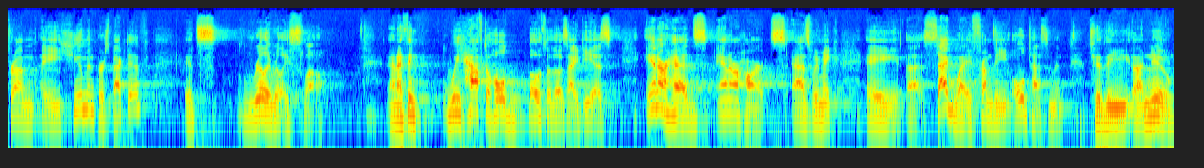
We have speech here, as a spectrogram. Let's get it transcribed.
from a human perspective, it's really, really slow. And I think we have to hold both of those ideas in our heads and our hearts as we make a uh, segue from the Old Testament to the uh, New.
